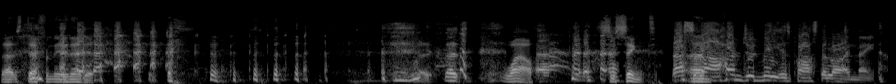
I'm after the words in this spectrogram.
That's definitely an edit. That- that- wow, succinct. That's Um, about 100 metres past the line, mate.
